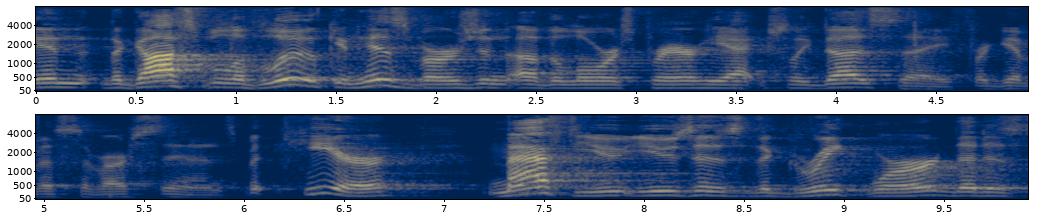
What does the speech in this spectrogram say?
In the Gospel of Luke, in his version of the Lord's Prayer, he actually does say, Forgive us of our sins. But here, Matthew uses the Greek word that is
